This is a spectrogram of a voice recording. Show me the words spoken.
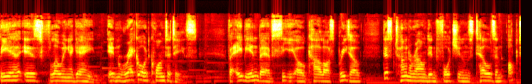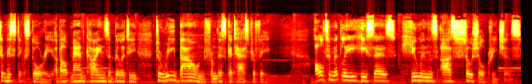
beer is flowing again in record quantities. For AB InBev CEO Carlos Brito, this turnaround in fortunes tells an optimistic story about mankind's ability to rebound from this catastrophe. Ultimately, he says, humans are social creatures.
